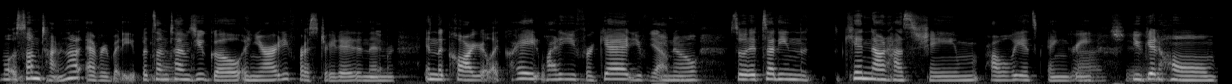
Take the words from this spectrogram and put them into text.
well, sometimes, not everybody, but sometimes yeah. you go and you're already frustrated. And then in the car, you're like, great, why do you forget? You, you know, so it's setting the, the kid now has shame. Probably it's angry. Gotcha. You get home,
